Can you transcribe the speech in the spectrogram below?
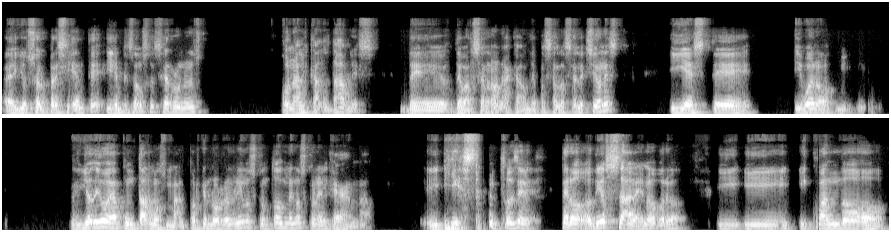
eh, yo soy el presidente, y empezamos a hacer reuniones con alcaldables de, de Barcelona, acaban de pasar las elecciones, y este, y bueno, yo digo que apuntamos mal, porque nos reunimos con todos menos con el que ha ganado. Y, y está, entonces, pero Dios sabe, ¿no? Pero, y, y, cuando,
